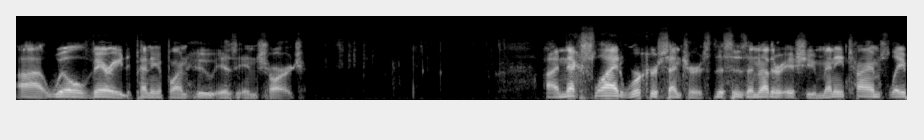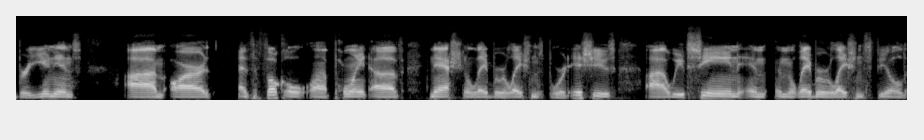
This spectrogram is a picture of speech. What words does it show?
uh, will vary depending upon who is in charge. Uh, next slide, worker centers. This is another issue. Many times labor unions um, are at the focal uh, point of National Labor Relations Board issues. Uh, we've seen in, in the labor relations field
